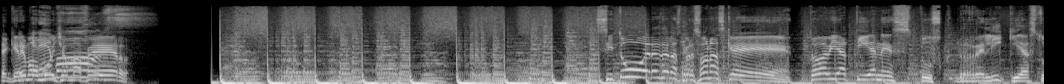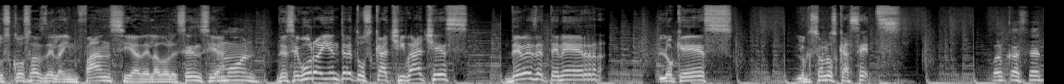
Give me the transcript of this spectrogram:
Te queremos, queremos. mucho, Mafer. Si tú eres de las personas que todavía tienes tus reliquias, tus cosas de la infancia, de la adolescencia, de seguro ahí entre tus cachivaches debes de tener lo que es lo que son los cassettes. ¿Cuál cassette?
